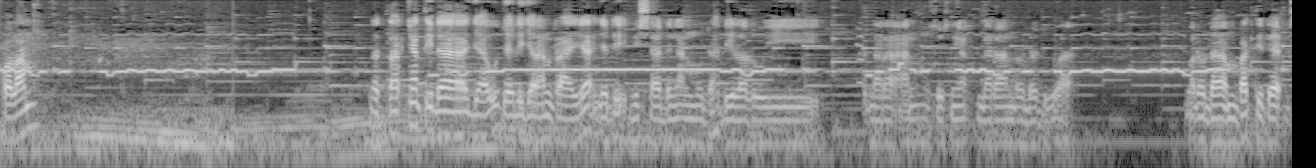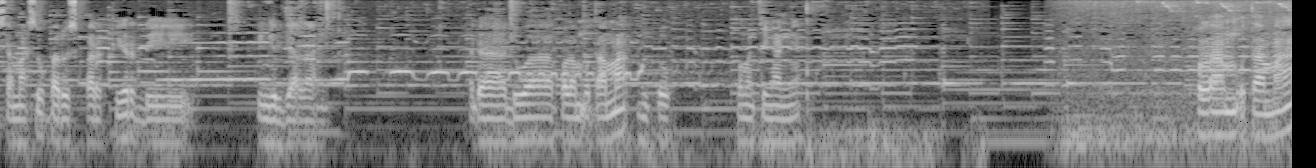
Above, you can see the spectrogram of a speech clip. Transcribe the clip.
kolam. Letaknya tidak jauh dari jalan raya jadi bisa dengan mudah dilalui kendaraan khususnya kendaraan roda 2 roda 4 tidak bisa masuk harus parkir di pinggir jalan ada dua kolam utama untuk pemancingannya. Kolam utama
